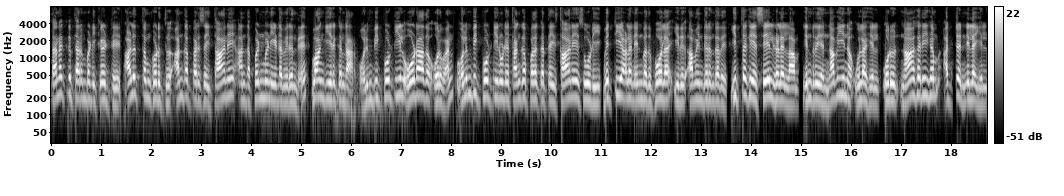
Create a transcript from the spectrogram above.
தனக்கு தரும்படி கேட்டு அழுத்தம் கொடுத்து அந்த பரிசை தானே அந்த பெண்மணியிடம் இருந்து வாங்கி இருக்கின்றார் ஒலிம்பிக் போட்டியில் ஓடாத ஒருவன் ஒலிம்பிக் போட்டியினுடைய தங்கப் பதக்கத்தை தானே சூடி வெற்றியாளன் என்பது போல இது அமைந்திருந்தது. இத்தகைய செயல்கள் எல்லாம் இன்றைய நவீன உலகில் ஒரு நாகரிகம் அற்ற நிலையில்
